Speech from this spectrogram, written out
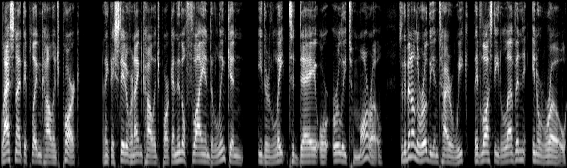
Last night they played in College Park. I think they stayed overnight in College Park, and then they'll fly into Lincoln either late today or early tomorrow. So they've been on the road the entire week. They've lost 11 in a row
